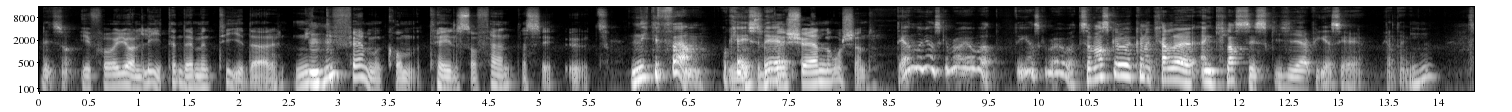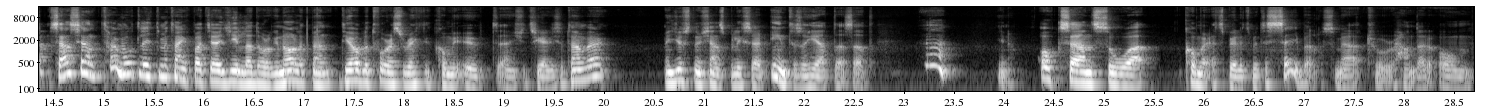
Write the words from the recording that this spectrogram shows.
Lite så. Vi får göra en liten dementi där. Mhm. 95 kom Tales of Fantasy ut. 95. Okej, Mm, så det är 21 år sedan. Det är ändå ganska bra jobbat. Det är ganska bra jobbat. Så man skulle kunna kalla det en klassisk JRPG-serie. Helt enkelt. Mm. Sen jag tar jag emot lite med tanke på att jag gillade originalet. Men Diablo 2 Resurrected kommer ju ut den 23 september. Men just nu känns Blizzard inte så heta så att... Eh, you know. Och sen så kommer ett spel som heter Sable. Som jag tror handlar om...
